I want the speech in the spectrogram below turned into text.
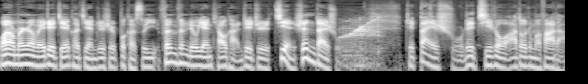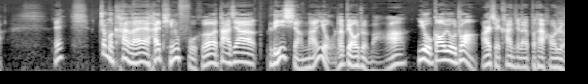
网友们认为这杰克简直是不可思议，纷纷留言调侃这只健身袋鼠。这袋鼠这肌肉啊都这么发达，哎，这么看来还挺符合大家理想男友的标准吧？啊，又高又壮，而且看起来不太好惹。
